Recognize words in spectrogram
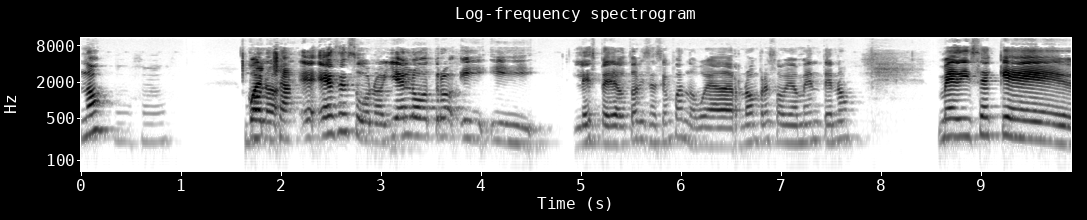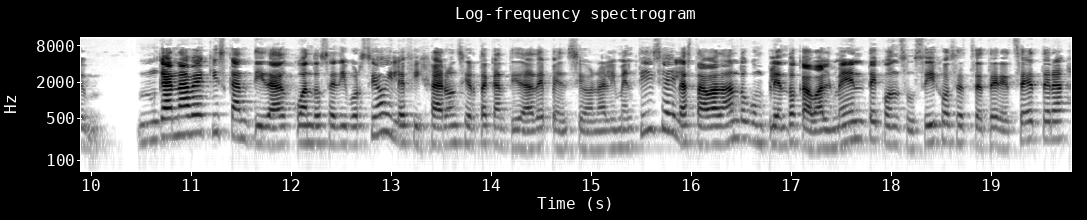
¿no? Bueno, Concha. e- ese es uno. Y el otro, y, y les pedí autorización, pues no voy a dar nombres, obviamente, ¿no? Me dice que ganaba X cantidad cuando se divorció y le fijaron cierta cantidad de pensión alimenticia y la estaba dando cumpliendo cabalmente con sus hijos, etcétera, etcétera.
